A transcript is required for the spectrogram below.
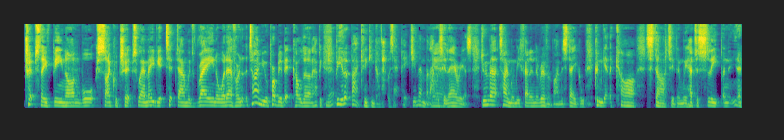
trips they've been on, walks, cycle trips, where maybe it tipped down with rain or whatever. And at the time, you were probably a bit cold and unhappy. Yeah. But you look back thinking, God, that was epic. Do you remember? That yeah. was hilarious. Do you remember that time when we fell in the river by mistake or couldn't get the car started and we had to sleep? And, you know,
